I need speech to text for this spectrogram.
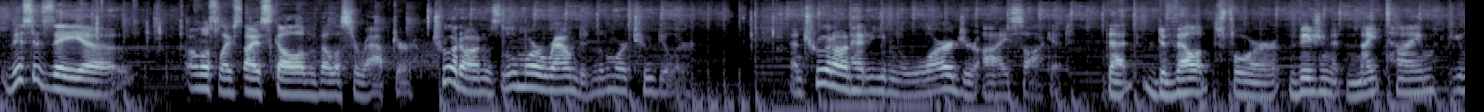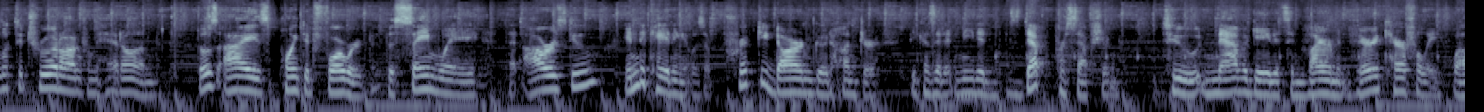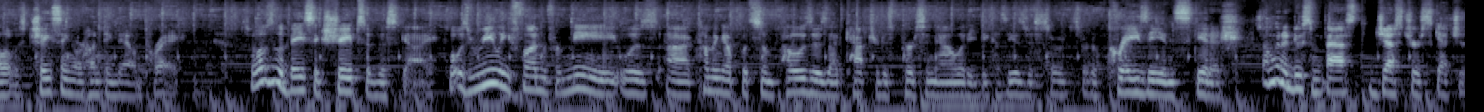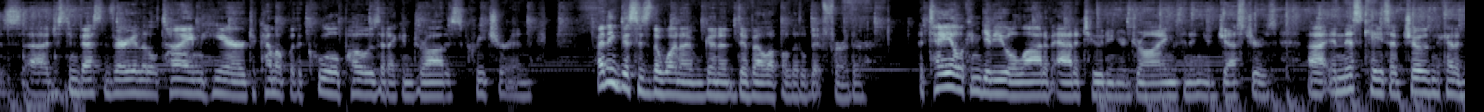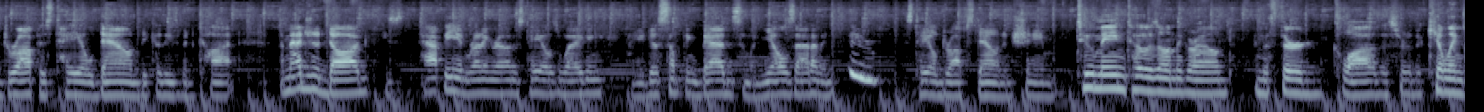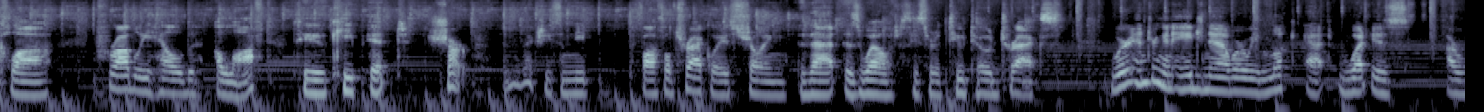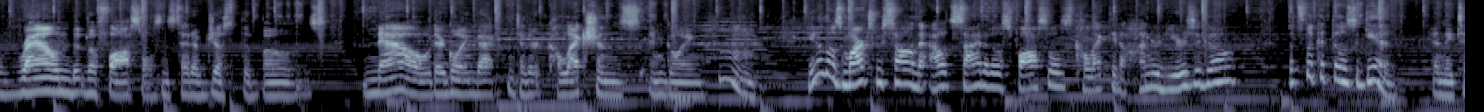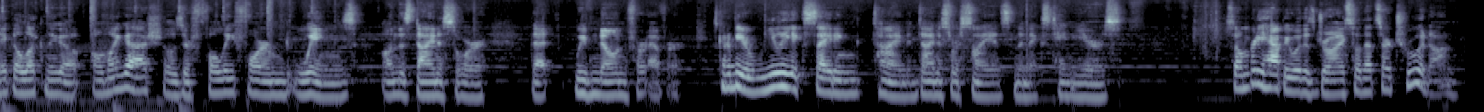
This is a uh, almost life-size skull of a velociraptor. Troodon was a little more rounded, a little more tubular. And Troodon had an even larger eye socket that developed for vision at nighttime. If you looked at Troodon from head on, those eyes pointed forward the same way that ours do, indicating it was a pretty darn good hunter because it needed depth perception to navigate its environment very carefully while it was chasing or hunting down prey. So those are the basic shapes of this guy. What was really fun for me was uh, coming up with some poses that captured his personality because he is just sort of, sort of crazy and skittish. So I'm gonna do some fast gesture sketches. Uh, just invest very little time here to come up with a cool pose that I can draw this creature in. I think this is the one I'm gonna develop a little bit further. A tail can give you a lot of attitude in your drawings and in your gestures. Uh, in this case, I've chosen to kind of drop his tail down because he's been caught. Imagine a dog, he's happy and running around, his tail's wagging, and he does something bad and someone yells at him and his tail drops down in shame. Two main toes on the ground, and the third claw, the sort of the killing claw, probably held aloft to keep it sharp. And there's actually some neat fossil trackways showing that as well, just these sort of two-toed tracks. We're entering an age now where we look at what is around the fossils instead of just the bones now they're going back into their collections and going, hmm, you know those marks we saw on the outside of those fossils collected 100 years ago? Let's look at those again. And they take a look and they go, oh my gosh, those are fully formed wings on this dinosaur that we've known forever. Going to be a really exciting time in dinosaur science in the next 10 years. So I'm pretty happy with this drawing, so that's our Troodon.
